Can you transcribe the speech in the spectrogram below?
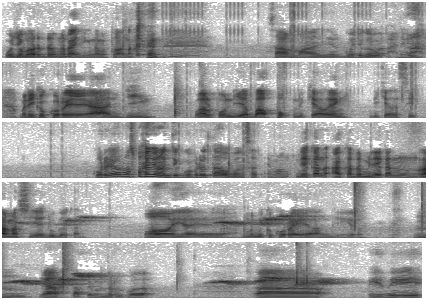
gue juga baru denger anjing nama tuh anak Sama anjir, gue juga anjing ah. Mending ke Korea anjing walaupun dia bapuk di Keleng di Chelsea Korea orang Spanyol anjing gue baru tahu bangsat. emang dia kan akademinya kan lama sih juga kan Oh iya iya iya. ya, mending ke Korea anjing gitu Hmm, ya, tapi menurut gua eh ini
